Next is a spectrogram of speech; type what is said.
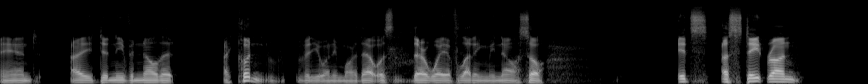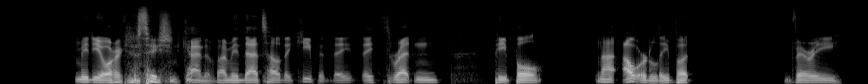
and I didn't even know that I couldn't video anymore. That was their way of letting me know. So it's a state-run media organization, kind of. I mean, that's how they keep it. They they threaten people, not outwardly, but very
